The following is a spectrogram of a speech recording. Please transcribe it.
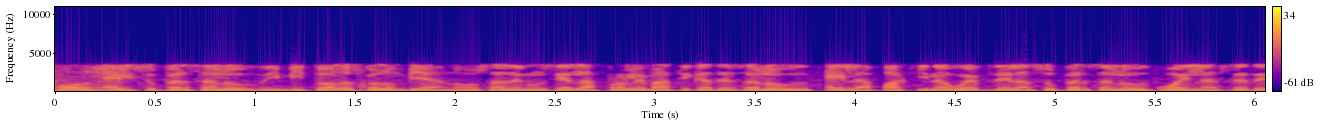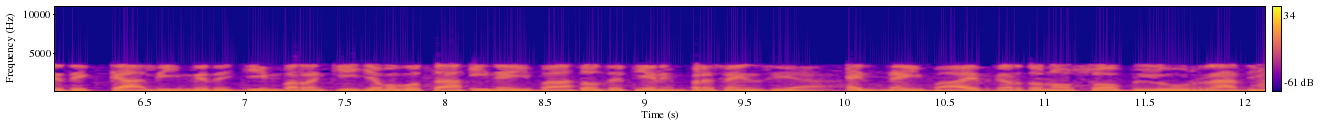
post. El Supersalud invitó a los colombianos a denunciar las problemáticas de salud en la página web de la Supersalud o en la sede de Cali, Medellín, Barranquilla, Bogotá y Neiva, donde tienen presencia. En Neiva, Edgar Donoso, Blue Radio.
